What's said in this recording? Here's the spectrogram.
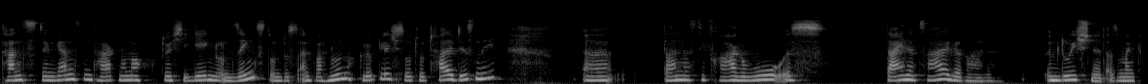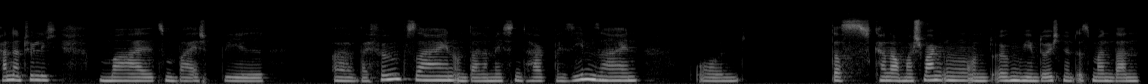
tanzt den ganzen Tag nur noch durch die Gegend und singst und bist einfach nur noch glücklich, so total Disney. Äh, dann ist die Frage, wo ist deine Zahl gerade? im Durchschnitt. Also man kann natürlich mal zum Beispiel äh, bei fünf sein und dann am nächsten Tag bei sieben sein. Und das kann auch mal schwanken und irgendwie im Durchschnitt ist man dann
